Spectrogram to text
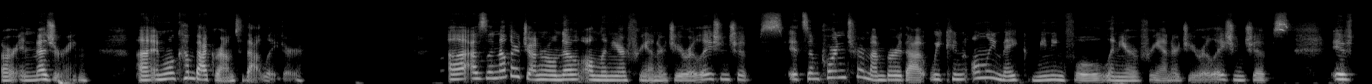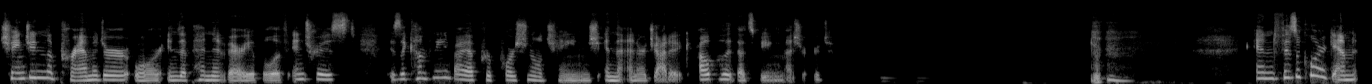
or in measuring, uh, and we'll come back around to that later. Uh, as another general note on linear free energy relationships, it's important to remember that we can only make meaningful linear free energy relationships if changing the parameter or independent variable of interest is accompanied by a proportional change in the energetic output that's being measured. and physical organ-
